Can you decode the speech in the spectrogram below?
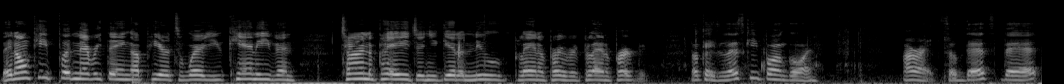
They don't keep putting everything up here to where you can't even turn the page and you get a new planner perfect, planner perfect. Okay, so let's keep on going. All right, so that's that.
